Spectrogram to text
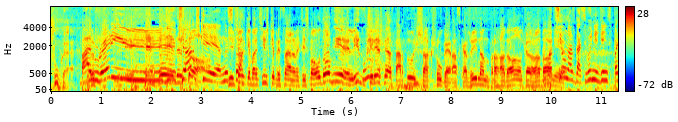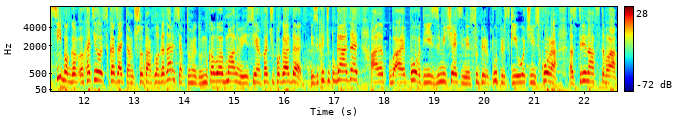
Шука. Шакшука. I'm ready, девчонки! Ну что? Девчонки, мальчишки, присаживайтесь поудобнее. Лиза Черешня стартует шакшукой. Расскажи нам про гадалка, гадание. Вообще у нас, да, сегодня день спасибо. Хотелось сказать там что-то о благодарности, а потом я думаю, ну кого я обманываю, если я хочу погадать. Если хочу погадать, а, а повод есть замечательный, супер-пуперский, и очень скоро, а, с 13 а,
